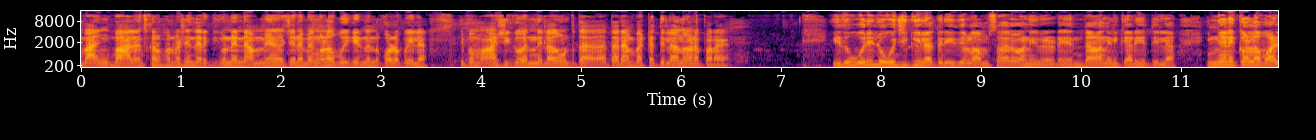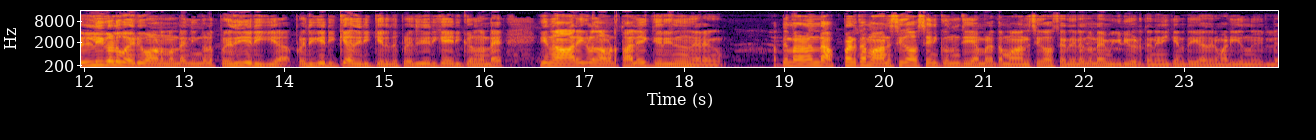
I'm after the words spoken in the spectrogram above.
ബാങ്ക് ബാലൻസ് കൺഫർമേഷൻ തിരക്കിക്കൊണ്ട് എന്റെ അമ്മയോ അച്ഛനോ ബംഗളോ പോയി കഴിഞ്ഞാൽ കുഴപ്പമില്ല. ഇപ്പം ആഷിക്ക് വന്നില്ല. അതുകൊണ്ട് തരാൻ പറ്റത്തില്ല എന്ന് വേണേൽ പറയാം. ഇത് ഒരു ലോജിക്കും ഇല്ലാത്ത രീതിയിലുള്ള സംസാരമാണ് ഇവരുടെ. എന്താണെന്ന് എനിക്കറിയത്തില്ല. ഇങ്ങനെയൊക്കെയുള്ള വള്ളികൾ വരുവാണെന്നുണ്ടെങ്കിൽ നിങ്ങൾ പ്രതികരിക്കുക. പ്രതികരിക്കാതിരിക്കരുത്. പ്രതികരിക്കാതിരിക്കണമെന്നുണ്ടെങ്കിൽ ഈ നാറികൾ നമ്മുടെ തലയിൽ കയറിയിരുന്ന് നിരങ്ങും. സത്യം പറയുന്നത് അപ്പോഴത്തെ മാനസികാവസ്ഥ എനിക്കൊന്നും ചെയ്യാൻ പറ്റാത്ത മാനസികാവസ്ഥ. ഇതിലെന്നുണ്ടെങ്കിൽ വീഡിയോ എടുത്തന്നെ. എനിക്കതിനകത്ത് യാതൊരു മടിയൊന്നും ഇല്ല.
